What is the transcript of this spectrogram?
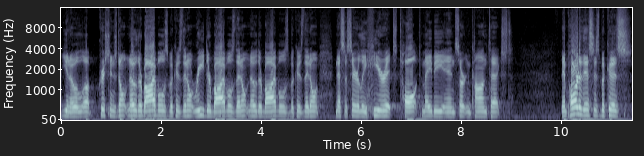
you know, Christians don't know their Bibles because they don't read their Bibles. They don't know their Bibles because they don't necessarily hear it taught, maybe in certain context. And part of this is because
